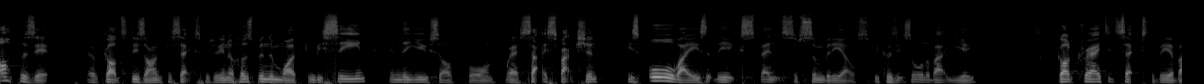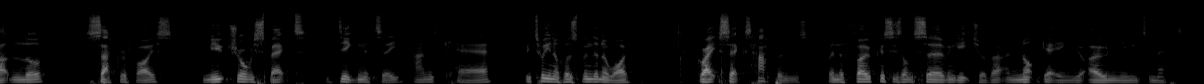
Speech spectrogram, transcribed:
opposite of God's design for sex between a husband and wife can be seen in the use of porn, where satisfaction is always at the expense of somebody else because it's all about you. God created sex to be about love, sacrifice, mutual respect, dignity, and care between a husband and a wife. Great sex happens when the focus is on serving each other and not getting your own needs met.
